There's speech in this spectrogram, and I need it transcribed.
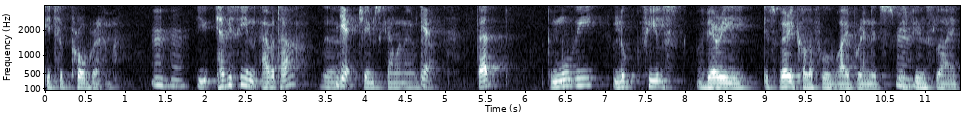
It's a program. mhm. You, have you seen Avatar? The Yeah. James Cameron Avatar. Yeah. that the movie look feels very it's very colorful vibrant it's it Mm. feels like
